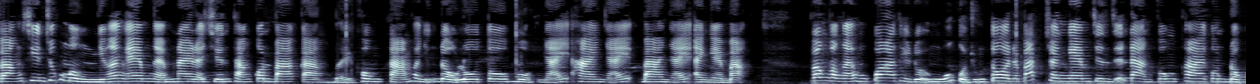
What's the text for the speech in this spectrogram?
Và cũng xin chúc mừng những anh em ngày hôm nay đã chiến thắng con ba càng 708 và những đầu lô tô một nháy, hai nháy, ba nháy anh em ạ. Vâng và ngày hôm qua thì đội ngũ của chúng tôi đã bắt cho anh em trên diễn đàn công khai con độc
